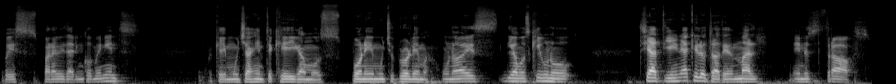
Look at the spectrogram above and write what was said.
pues para evitar inconvenientes. Porque hay mucha gente que, digamos, pone mucho problema. Una vez, digamos que uno se atiene a que lo traten mal en esos trabajos.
